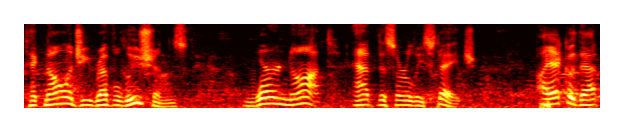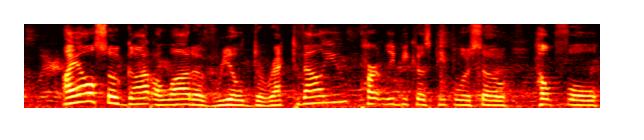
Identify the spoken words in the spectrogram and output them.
technology revolutions were not at this early stage. I echo that. I also got a lot of real direct value, partly because people are so helpful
